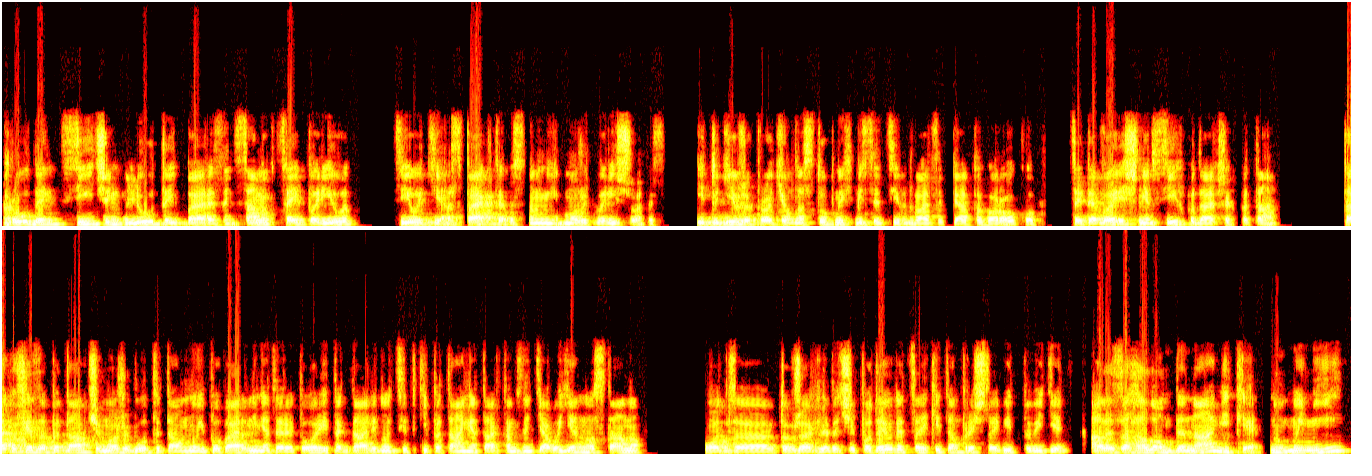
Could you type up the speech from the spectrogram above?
грудень, січень, лютий, березень. Саме в цей період ці оті аспекти основні можуть вирішуватись. І тоді, вже протягом наступних місяців 25-го року, це йде вирішення всіх подальших питань. Також я запитав, чи може бути там ну і повернення територій і так далі. Ну, ці такі питання, так, там зняття воєнного стану. От е, то вже глядачі подивляться, які там прийшли відповіді. Але загалом динаміки, ну мені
